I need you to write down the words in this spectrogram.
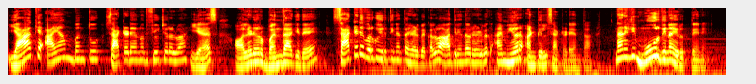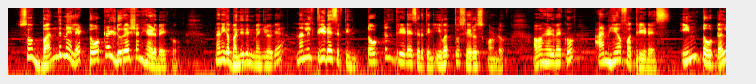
ಯಾಕೆ ಐ ಆಮ್ ಬಂತು? ಸ್ಯಾಟರ್ಡೆ ಅನ್ನೋದು ಫ್ಯೂಚರ್ ಅಲ್ವಾ? ಎಸ್ ಆಲ್ರೆಡಿ ಅವ್ರು ಬಂದಾಗಿದೆ. ಸ್ಯಾಟರ್ಡೆವರೆಗೂ ಇರ್ತೀನಿ ಅಂತ ಹೇಳಬೇಕಲ್ವಾ? ಆದ್ದರಿಂದ ಅವ್ರು ಹೇಳಬೇಕು I am here until Saturday ಅಂತ. ನಾನಿಲ್ಲಿ ಮೂರು ದಿನ ಇರುತ್ತೇನೆ. ಸೊ ಬಂದ ಮೇಲೆ ಟೋಟಲ್ ಡ್ಯೂರೇಷನ್ ಹೇಳಬೇಕು. ನಾನೀಗ ಬಂದಿದ್ದೀನಿ ಬೆಂಗಳೂರಿಗೆ. ನಾನಿಲ್ಲಿ ತ್ರೀ ಡೇಸ್ ಇರ್ತೀನಿ. ಟೋಟಲ್ ತ್ರೀ ಡೇಸ್ ಇರ್ತೀನಿ. ಇವತ್ತು ಸೇರಿಸ್ಕೊಂಡು. ಅವಾಗ ಹೇಳಬೇಕು I am here for three days in total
